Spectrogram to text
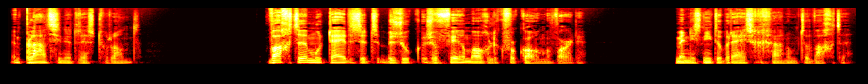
een plaats in het restaurant. Wachten moet tijdens het bezoek zoveel mogelijk voorkomen worden. Men is niet op reis gegaan om te wachten.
